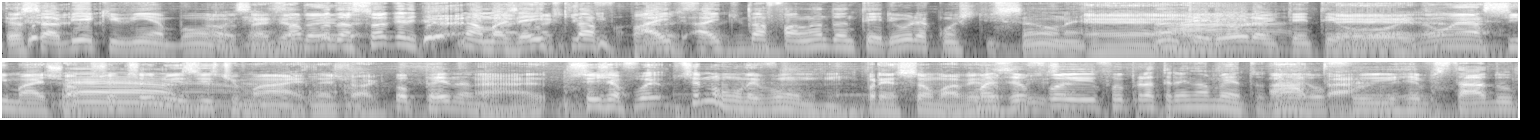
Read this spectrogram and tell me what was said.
Eu sabia que vinha bomba. Não, só pra dar só aquele. Não, mas aí tu tá, aí, aí tu tá falando anterior à Constituição, né? É. Anterior a 88. É, não é assim mais, Choque. Ah. Você não existe mais, né, Choque? Tô pena, né? Ah, você já foi. Você não levou um pressão uma vez? Mas eu fui, fui pra treinamento, né? Ah, eu tá. fui revistado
